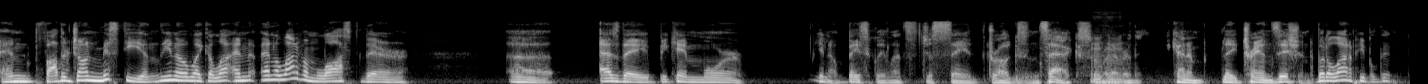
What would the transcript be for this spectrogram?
and Father John Misty and you know like a lot and and a lot of them lost their uh as they became more you know basically let's just say drugs and sex or mm-hmm. whatever they kind of they transitioned but a lot of people didn't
